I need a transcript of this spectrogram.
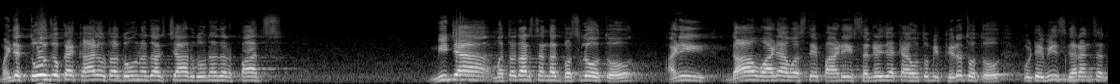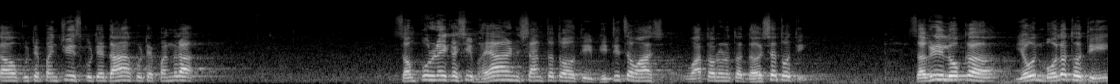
म्हणजे तो जो काय काळ होता दोन हजार चार दोन हजार पाच मी त्या मतदारसंघात बसलो होतो आणि गाव वाड्या वस्ते पाडे सगळे जे काय होतो मी फिरत होतो. कुठे वीस घरांचं गाव कुठे पंचवीस कुठे दहा कुठे पंधरा. संपूर्ण एक अशी भयान शांतता होती भीतीचं वास वातावरण होतं दहशत होती. सगळी लोकं येऊन बोलत होती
